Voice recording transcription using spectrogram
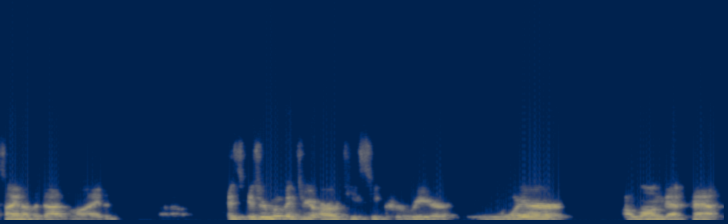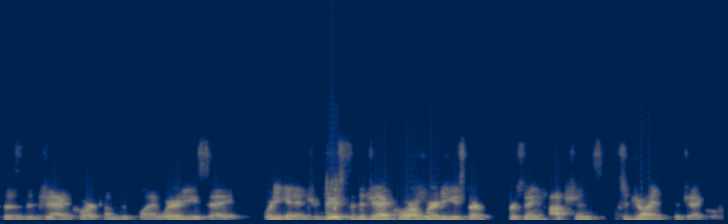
sign on the dotted line. And uh, as, as you're moving through your ROTC career, where along that path does the JAG Corps come to play? Where do you say, where do you get introduced to the JAG Corps, and where do you start pursuing options to join the JAG Corps?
